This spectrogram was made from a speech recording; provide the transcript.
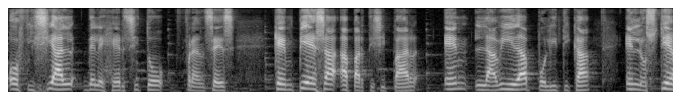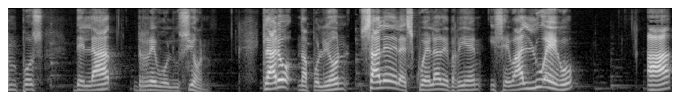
oficial del ejército francés que empieza a participar en la vida política en los tiempos de la revolución. Claro, Napoleón sale de la escuela de Brienne y se va luego a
